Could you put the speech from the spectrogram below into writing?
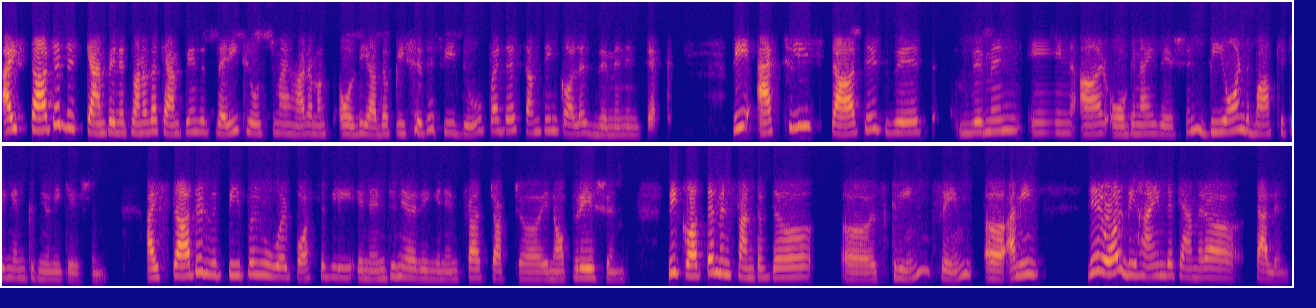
I started this campaign. It's one of the campaigns that's very close to my heart amongst all the other pieces that we do, but there's something called as Women in Tech. We actually started with women in our organization beyond marketing and communication. I started with people who were possibly in engineering, in infrastructure, in operations. We got them in front of the uh, screen frame. Uh, I mean, they're all behind the camera talent.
